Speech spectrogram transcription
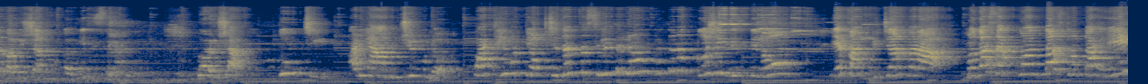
तर भविष्यात कधीच भविष्यात तुमची आणि आमची मुलं पाठीवरती ऑक्सिजन नसली तर लावून फिरताना कशी दिसतील हो? याचा विचार करा. मग असा कोणता स्रोत आहे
